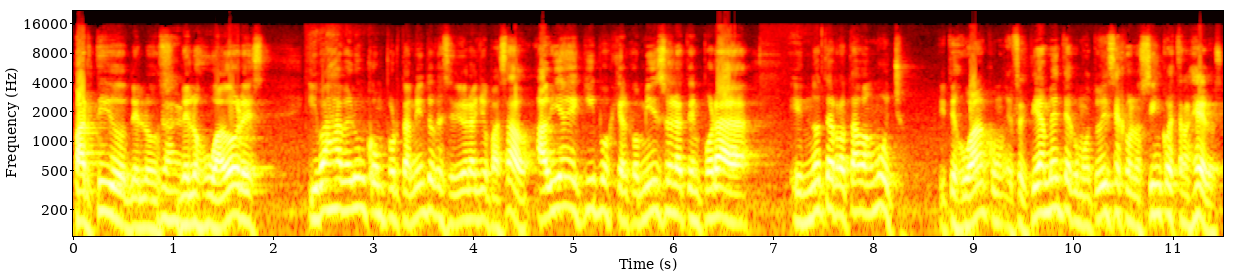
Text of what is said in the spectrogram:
partido de los, Claro. de los jugadores y vas a ver un comportamiento que se dio el año pasado. Habían equipos que al comienzo de la temporada eh, no te rotaban mucho y te jugaban con, efectivamente, como tú dices, con los cinco extranjeros.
